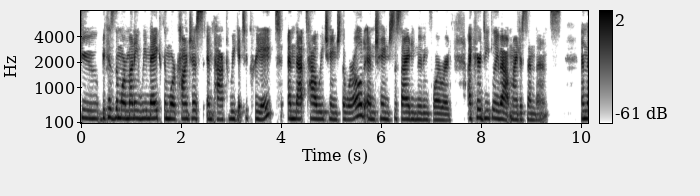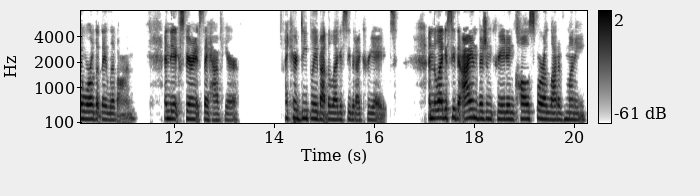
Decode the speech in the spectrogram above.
to, because the more money we make, the more conscious impact we get to create. And that's how we change the world and change society moving forward. I care deeply about my descendants and the world that they live on and the experience they have here. I care deeply about the legacy that I create. And the legacy that I envision creating calls for a lot of money.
